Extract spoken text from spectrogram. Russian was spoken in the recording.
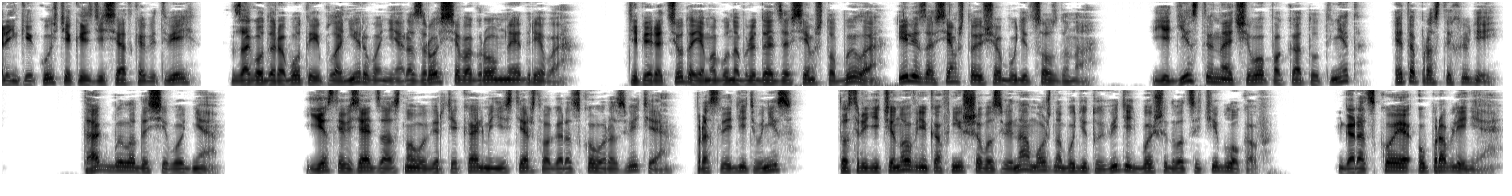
Маленький кустик из десятка ветвей за годы работы и планирования разросся в огромное древо. Теперь отсюда я могу наблюдать за всем, что было, или за всем, что еще будет создано. Единственное, чего пока тут нет, это простых людей. Так было до сего дня. Если взять за основу вертикаль Министерства городского развития, проследить вниз, то среди чиновников низшего звена можно будет увидеть больше 20 блоков. Городское управление.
